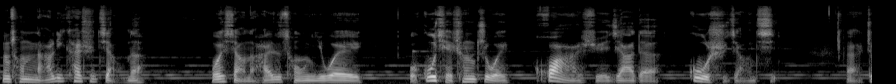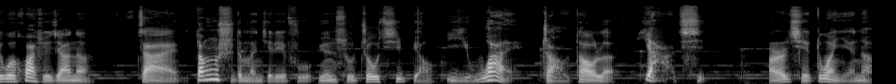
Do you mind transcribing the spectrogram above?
那，从哪里开始讲呢？我想呢，还是从一位我姑且称之为化学家的故事讲起。哎，这位化学家呢，在当时的门捷列夫元素周期表以外找到了氩气，而且断言呢，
